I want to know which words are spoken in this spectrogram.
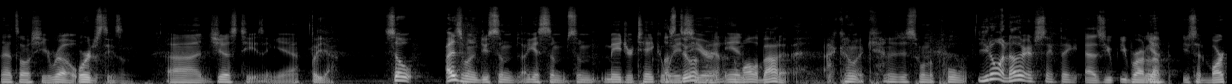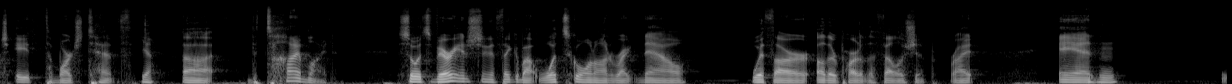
that's all she wrote. We're just teasing, Uh, just teasing, yeah. but yeah, So I just want to do some, I guess, some some major takeaways it, here, man. and I'm all about it. I kind of kind of just want to pull. You know, another interesting thing, as you, you brought it Yeah. up, you said March 8th to March 10th. Yeah. Uh, the timeline. So it's very interesting to think about what's going on right now with our other part of the fellowship, right? And Mm-hmm.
